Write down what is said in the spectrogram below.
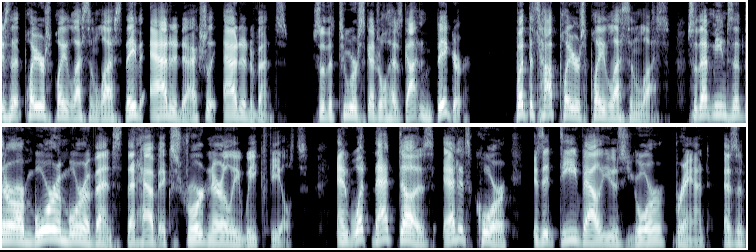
is that players play less and less. They've added, actually added events. So the tour schedule has gotten bigger, but the top players play less and less. So that means that there are more and more events that have extraordinarily weak fields. And what that does at its core is it devalues your brand as a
